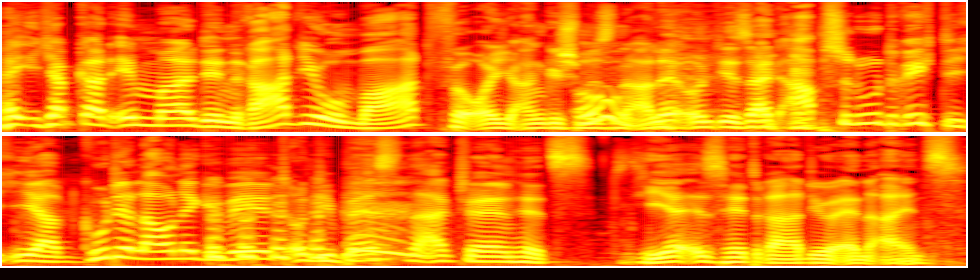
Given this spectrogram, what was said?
Hey, ich habe gerade eben mal den Radiomat für euch angeschmissen Oh. alle und ihr seid absolut richtig. Ihr habt gute Laune gewählt und die besten aktuellen Hits. Hier ist Hitradio N1.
